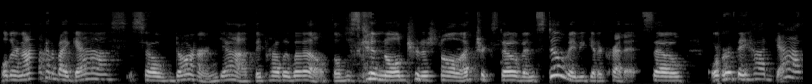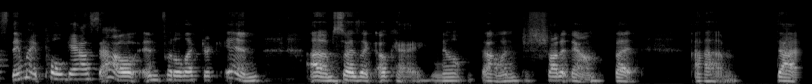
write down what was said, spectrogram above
well they're not going to buy gas so darn yeah they probably will. They'll just get an old traditional electric stove and still maybe get a credit. So or if they had gas they might pull gas out and put electric in. Um, so i was like okay no that one just shot it down. But um, that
